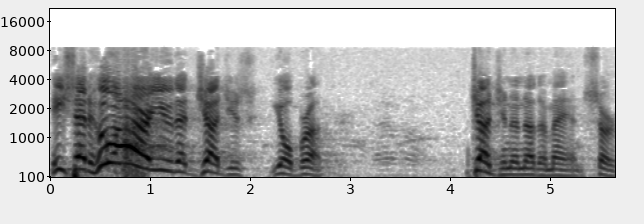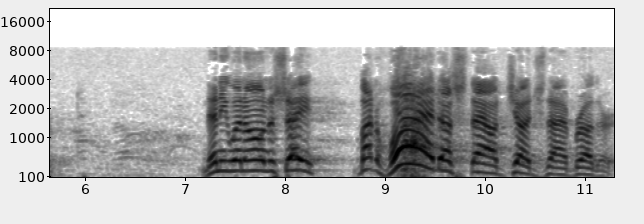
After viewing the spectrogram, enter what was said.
He said, Who are you that judges your brother? Judging another man's servant. Then he went on to say, But why dost thou judge thy brother?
